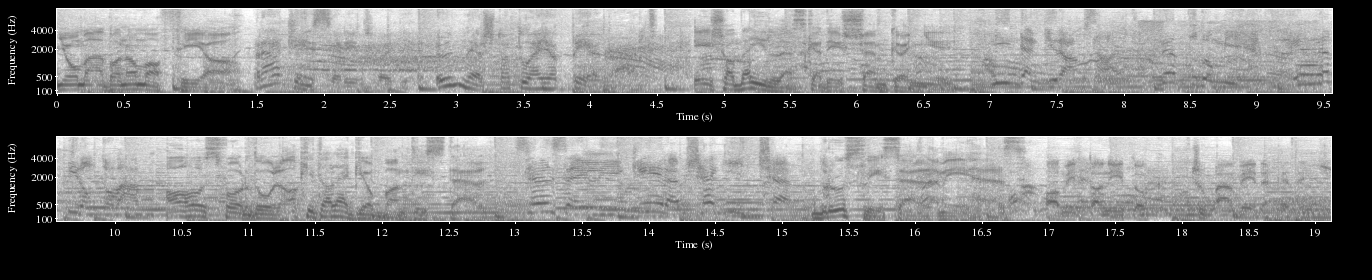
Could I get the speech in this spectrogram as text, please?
Nyomában a maffia. Rákényszerít, hogy önnel statuáljak példát. És a beilleszkedés sem könnyű. Mindenki rám szállt. Nem tudom miért. Én nem bírom tovább. Ahhoz fordul, akit a legjobban tisztel. Sensei Lee, kérem segítsen! Bruce Lee szelleméhez. Amit tanítok, csupán védekezés.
